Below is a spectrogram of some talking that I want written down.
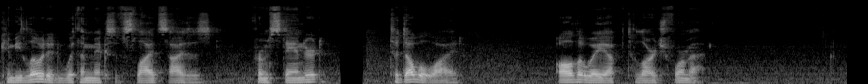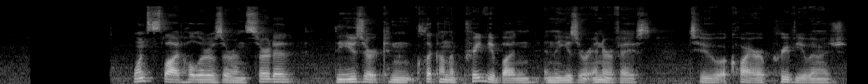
can be loaded with a mix of slide sizes from standard to double wide, all the way up to large format. Once slide holders are inserted, the user can click on the preview button in the user interface to acquire a preview image.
